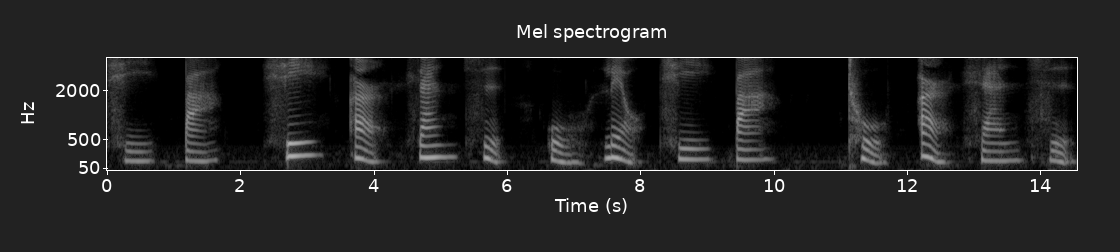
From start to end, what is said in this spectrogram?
七八，吸二三四五六七八，吐二三四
